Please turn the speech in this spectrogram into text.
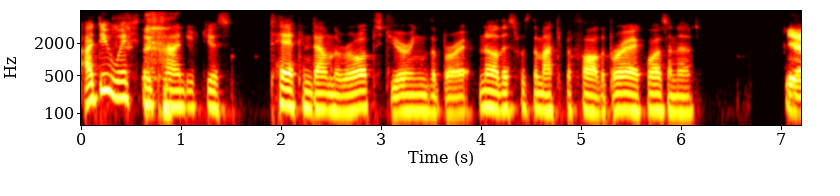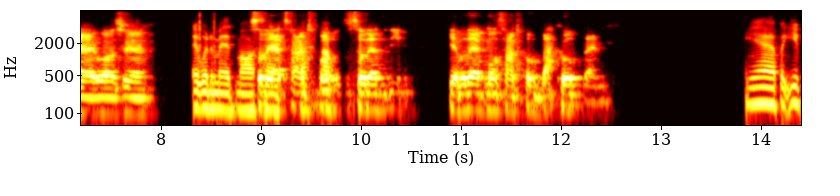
I do wish they kind of just taken down the ropes during the break. No, this was the match before the break, wasn't it? Yeah, it was. Yeah. It would have made more So they had sense. time to So they had, yeah, but they had more time to put them back up then. Yeah, but you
